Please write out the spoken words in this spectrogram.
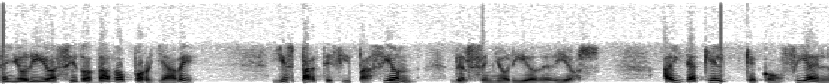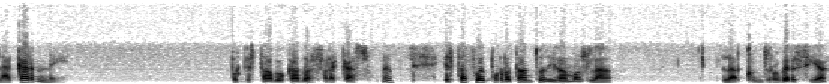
señorío ha sido dado por Yahvé y es participación del señorío de Dios. Hay de aquel que confía en la carne, porque está abocado al fracaso. Esta fue, por lo tanto, digamos, la, la controversia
